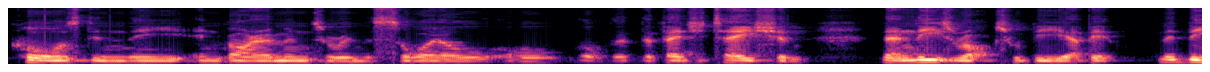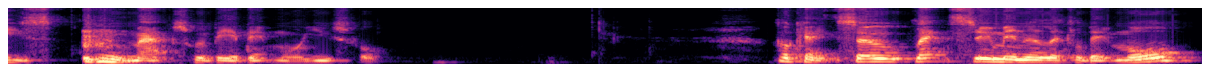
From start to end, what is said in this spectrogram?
caused in the environment or in the soil or, or the, the, vegetation, then these rocks would be a bit, these maps would be a bit more useful. Okay, so let's zoom in a little bit more.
